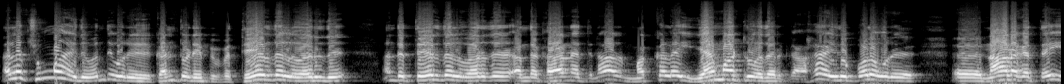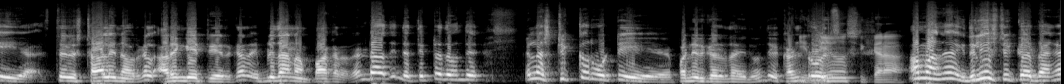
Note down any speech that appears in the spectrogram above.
அதெல்லாம் சும்மா இது வந்து ஒரு கண் துடைப்பு. இப்போ தேர்தல் வருது. அந்த தேர்தல் வருது அந்த காரணத்தினால் மக்களை ஏமாற்றுவதற்காக இது போல ஒரு நாடகத்தை திரு ஸ்டாலின் அவர்கள் அரங்கேற்றியிருக்கார். இப்படிதான் நான் பார்க்கிறேன் ரெண்டாவது இந்த திட்டத்தை வந்து எல்லாம் ஸ்டிக்கர் ஒட்டி பண்ணியிருக்கிறது தான். இது வந்து கண்ட்ரோல் ஆமாங்க. இதுலயும் ஸ்டிக்கர் தாங்க.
